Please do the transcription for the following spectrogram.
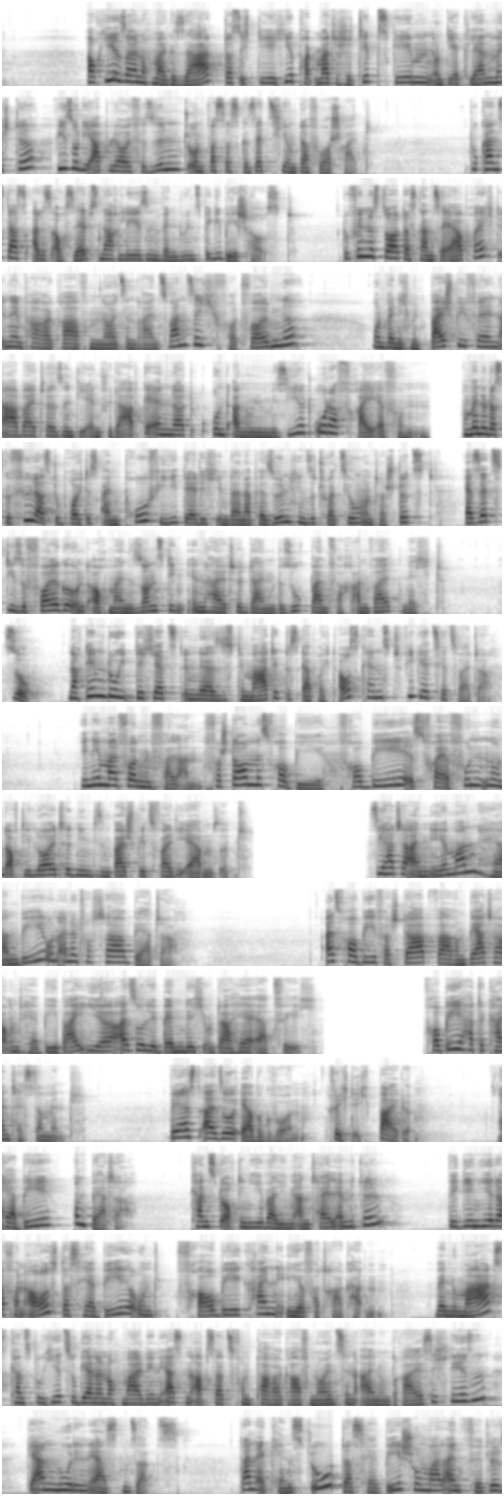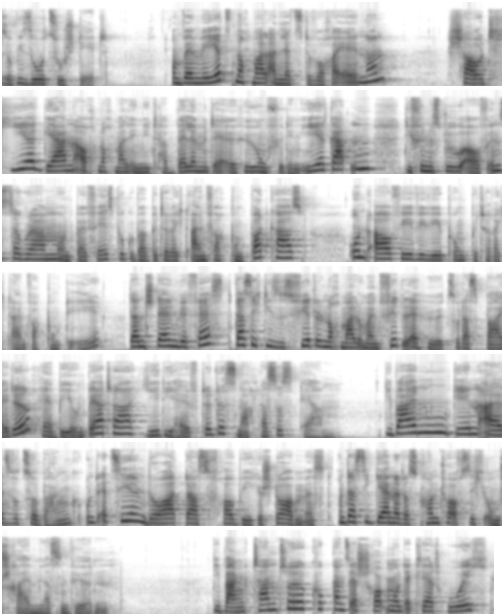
Auch hier sei nochmal gesagt, dass ich dir hier pragmatische Tipps geben und dir erklären möchte, wieso die Abläufe sind und was das Gesetz hier und da vorschreibt. Du kannst das alles auch selbst nachlesen, wenn du ins BGB schaust. Du findest dort das ganze Erbrecht in den Paragraphen 1923 fortfolgende und wenn ich mit Beispielfällen arbeite, sind die entweder abgeändert und anonymisiert oder frei erfunden. Und wenn du das Gefühl hast, du bräuchtest einen Profi, der dich in deiner persönlichen Situation unterstützt, ersetzt diese Folge und auch meine sonstigen Inhalte deinen Besuch beim Fachanwalt nicht. So, nachdem du dich jetzt in der Systematik des Erbrecht auskennst, wie geht's jetzt weiter? Wir nehmen mal folgenden Fall an. Verstorben ist Frau B. Frau B ist frei erfunden und auch die Leute, die in diesem Beispielsfall die Erben sind. Sie hatte einen Ehemann, Herrn B. und eine Tochter, Bertha. Als Frau B. verstarb, waren Bertha und Herr B. bei ihr, also lebendig und daher erbfähig. Frau B. hatte kein Testament. Wer ist also Erbe geworden? Richtig, beide. Herr B. und Bertha. Kannst du auch den jeweiligen Anteil ermitteln? Wir gehen hier davon aus, dass Herr B. und Frau B. keinen Ehevertrag hatten. Wenn du magst, kannst du hierzu gerne nochmal den ersten Absatz von Paragraph 1931 lesen, gern nur den ersten Satz dann erkennst du, dass Herr B schon mal ein Viertel sowieso zusteht. Und wenn wir jetzt nochmal an letzte Woche erinnern, schaut hier gern auch nochmal in die Tabelle mit der Erhöhung für den Ehegatten. Die findest du auf Instagram und bei Facebook über bitterechteinfach.podcast und auf www.bitterechteinfach.de. Dann stellen wir fest, dass sich dieses Viertel nochmal um ein Viertel erhöht, sodass beide, Herr B und Bertha, je die Hälfte des Nachlasses erben. Die beiden gehen also zur Bank und erzählen dort, dass Frau B gestorben ist und dass sie gerne das Konto auf sich umschreiben lassen würden. Die Banktante guckt ganz erschrocken und erklärt ruhig,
